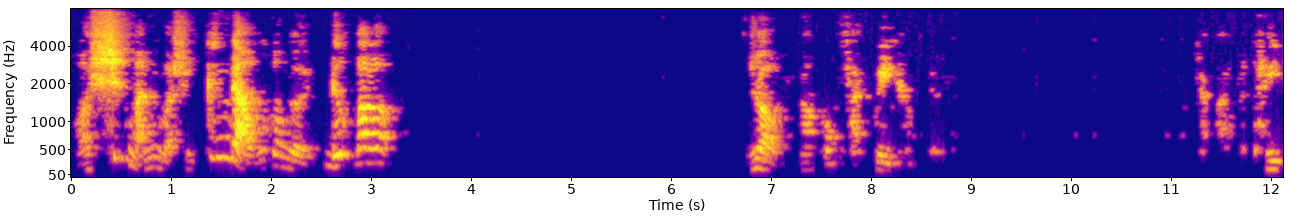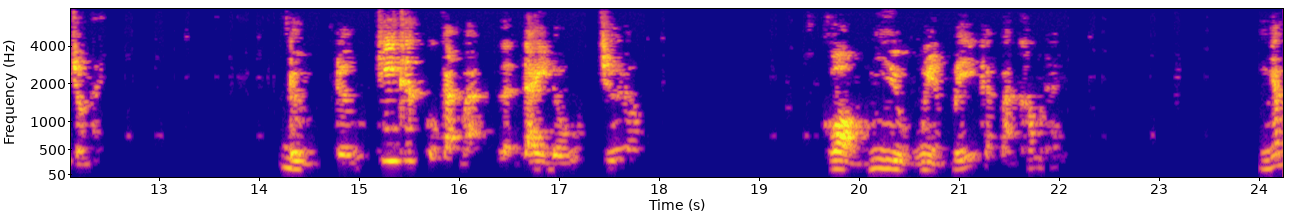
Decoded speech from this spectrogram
Hỏi sức mạnh và sự cứng đầu của con người được bao lâu? Rồi, nó cũng phải quy không thấy chỗ này đừng tưởng trí thức của các bạn là đầy đủ chưa đâu còn nhiều quyền bí các bạn không thấy. Nhắm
